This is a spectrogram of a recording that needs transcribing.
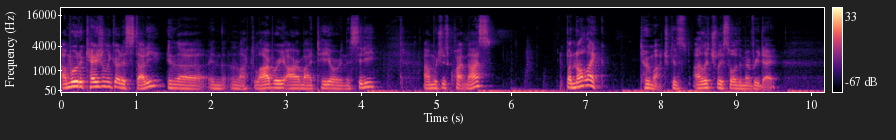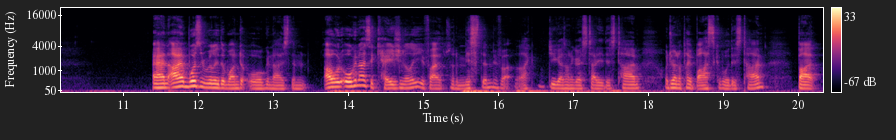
Um, we would occasionally go to study in the in, in like library, RMIT, or in the city, um, which is quite nice, but not like too much because I literally saw them every day. And I wasn't really the one to organize them. I would organize occasionally if I sort of missed them. If I like, do you guys want to go study this time, or do you want to play basketball this time? But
